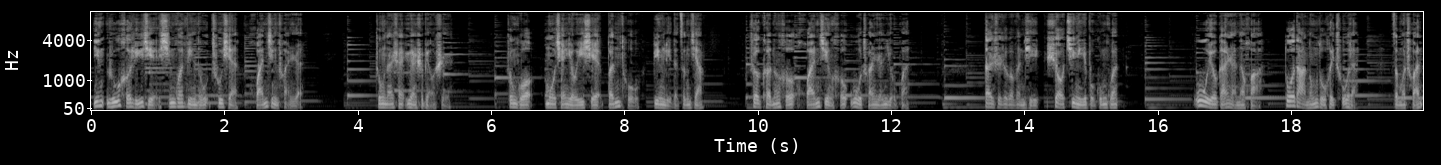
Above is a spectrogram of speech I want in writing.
应如何理解新冠病毒出现环境传染？钟南山院士表示，中国目前有一些本土病例的增加，这可能和环境和物传人有关，但是这个问题需要进一步攻关。物有感染的话，多大浓度会出来？怎么传？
